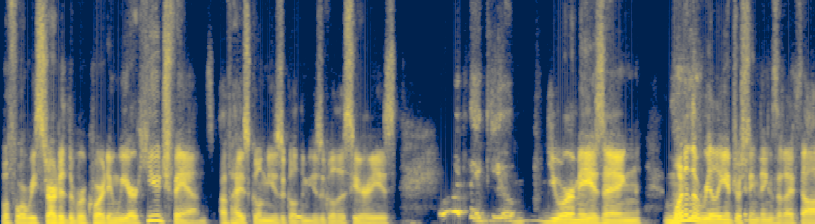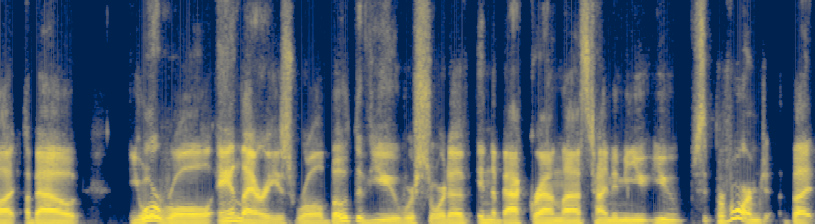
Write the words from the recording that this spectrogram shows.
before we started the recording, we are huge fans of High School Musical, the musical, the series. thank you You are amazing. One of the really interesting things that I thought about your role and Larry's role, both of you were sort of in the background last time. I mean, you you performed, but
